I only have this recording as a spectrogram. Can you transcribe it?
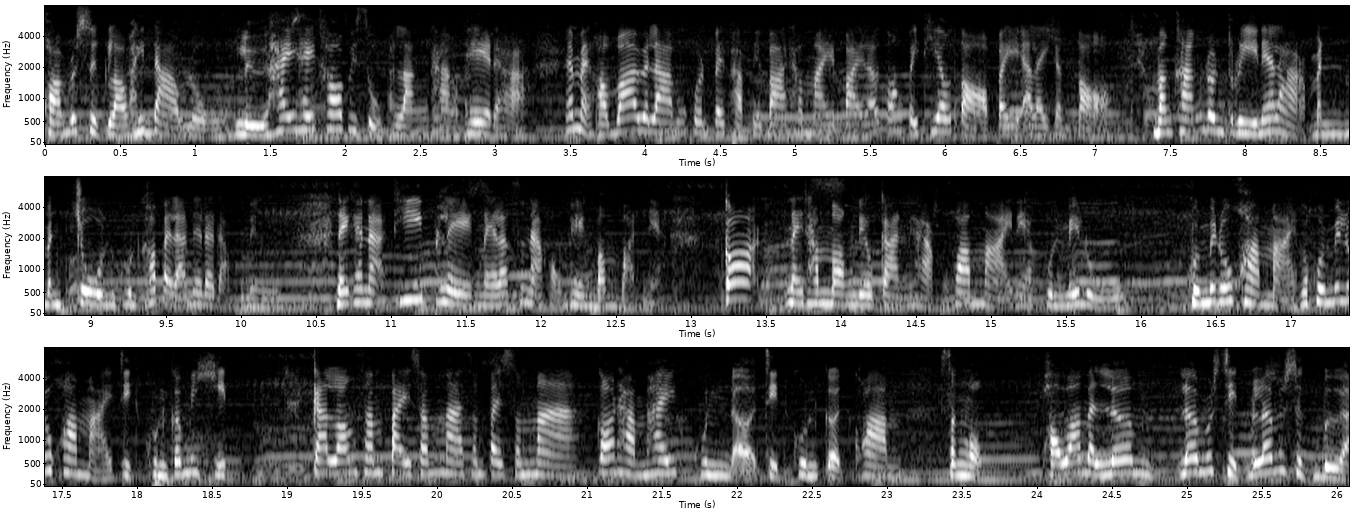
ความรู้สึกเราให้ดาวน์ลง หรือให้ให้เข้าไปสู่พลังทางเพศอะค่ะนั่นหมายความว่าเวลาบางคนไปผับไปบาร์ทำไมไปแล้วต้องไปเที่ยวต่อไปอะไรกันต่อ บางครั้งดนตรีเนี่ยแหละมันมันจูนคุณเข้าไปแล้วในระดับหนึ่งในขณะที่เพลงในลักษณะของเพลงบำบัดเนี่ยก็ในทำนองเดียวกันค่ะ ความหมายเนี่ยคุณไม่รู้ คุณไม่รู้ความหมายเพราะคุณไม่รู้ความหมายจิตคุณก็ไม่คิดกา ร้องซ้ำไปซ้ำมาซ้ำไปซ้ำมา ก็ทำให้คุณจิตคุณเกิดความสงบ เพราะว่ามันเริ่มเริ่มรู้สึกมันเริ่มรู้สึกเบื่อ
